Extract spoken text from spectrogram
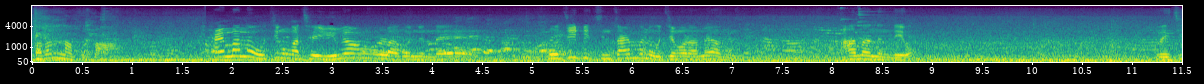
받았나 보다. 할머니 오징어가 제일 유명한 걸로 알고 있는데 그 집이 진짜 할머니 오징어라면 안 하는데요? 왜지?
